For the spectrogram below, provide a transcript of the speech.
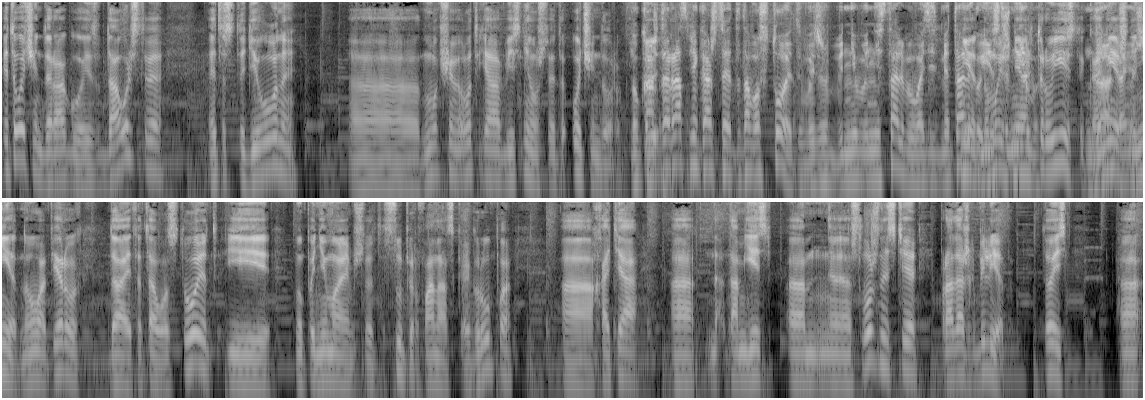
это очень дорогое удовольствие. Это стадионы. Э, ну, в общем, вот я объяснил, что это очень дорого. Ну, каждый раз, мне кажется, это того стоит. Вы же не, не стали бы возить Нет, металлику, ну мы же не альтруисты, Да, конечно, конечно. нет. Ну, во-первых, да, это того стоит, и мы понимаем, что это супер фанатская группа, а, хотя а, там есть а, сложности в продажах билетов. То есть, а,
